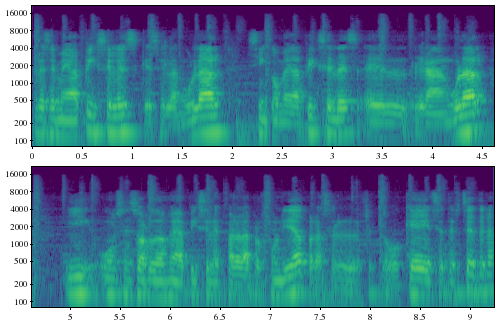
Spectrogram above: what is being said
13 megapíxeles, que es el angular, 5 megapíxeles el gran angular y un sensor de 2 megapíxeles para la profundidad, para hacer el efecto bokeh, etcétera, etcétera.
